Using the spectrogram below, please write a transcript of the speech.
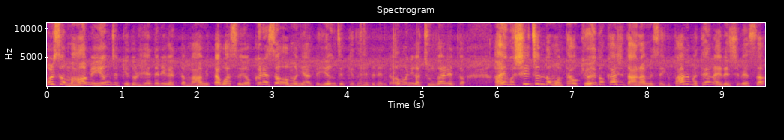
벌써 마음에 영접 기도를 해드리겠다 마음이 딱 왔어요. 그래서 어머니한테 영접 기도 해드렸는데 어머니가 중간에 또 아이고 실천도 못하고 교회도 가지도 안 하면서 이거 받으면 되나 이런 식으로 해서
